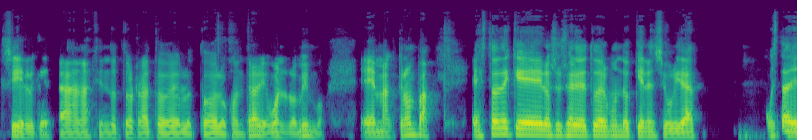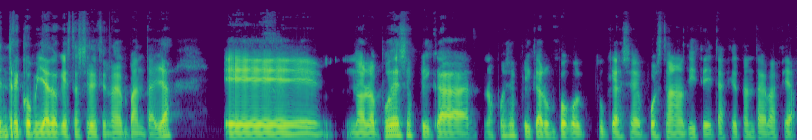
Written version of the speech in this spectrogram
Sí, el que están haciendo todo el rato todo lo contrario. Bueno, lo mismo. Eh, Mac Trompa, esto de que los usuarios de todo el mundo quieren seguridad, está entrecomillado que está seleccionado en pantalla. Eh, ¿Nos lo puedes explicar? ¿Nos puedes explicar un poco, tú que has eh, puesto la noticia y te hacía tanta gracia?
